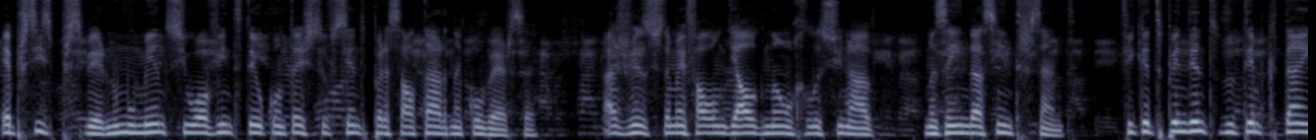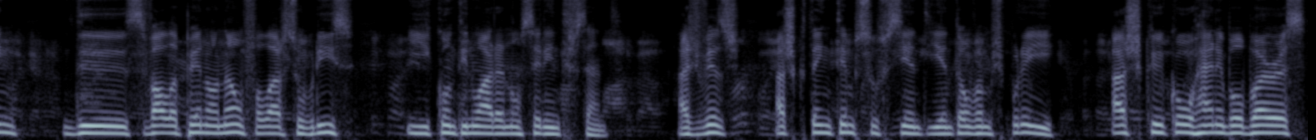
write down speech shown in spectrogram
É preciso perceber no momento se o ouvinte tem o contexto suficiente para saltar na conversa. Às vezes também falam de algo não relacionado, mas ainda assim interessante. Fica dependente do tempo que tenho, de se vale a pena ou não falar sobre isso e continuar a não ser interessante. Às vezes acho que tenho tempo suficiente e então vamos por aí. Acho que com o Hannibal Buress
